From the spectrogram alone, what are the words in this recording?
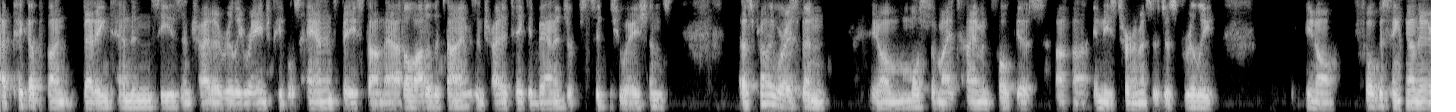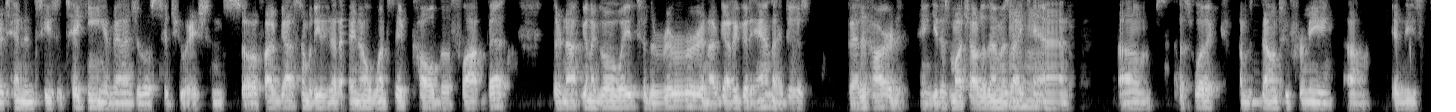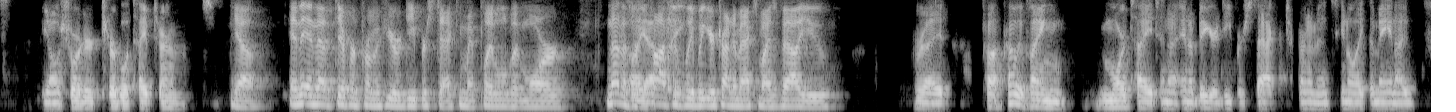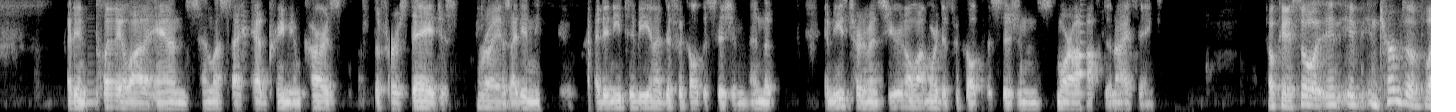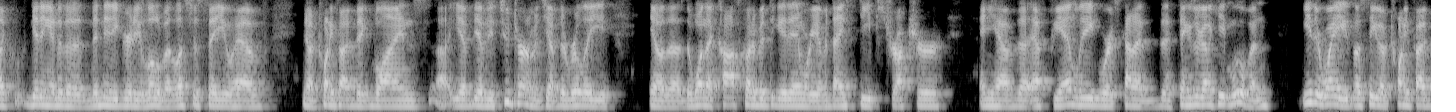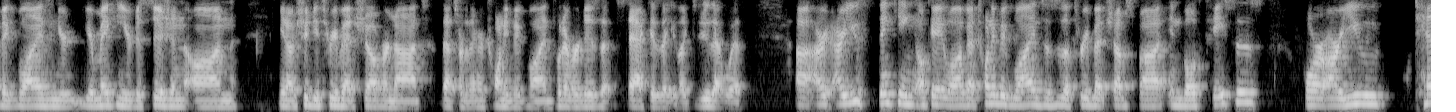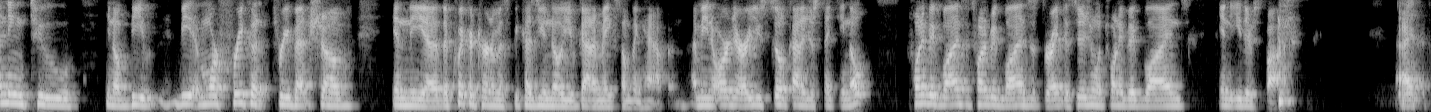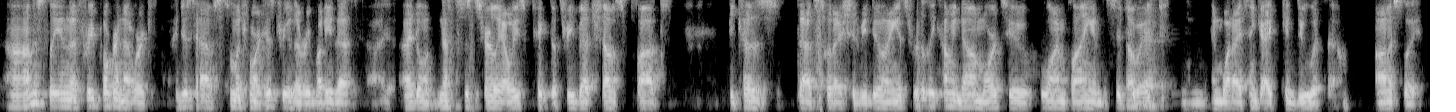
I pick up on betting tendencies and try to really range people's hands based on that a lot of the times, and try to take advantage of situations. That's probably where I spend, you know, most of my time and focus uh, in these tournaments. Is just really, you know, focusing on their tendencies and taking advantage of those situations. So if I've got somebody that I know once they've called the flop bet, they're not going to go away to the river and I've got a good hand, I just bet it hard and get as much out of them as mm-hmm. I can. Um, that's what it comes down to for me um, in these, you know, shorter turbo type tournaments. Yeah. And, and that's different from if you're a deeper stack, you might play a little bit more, not necessarily oh, yeah, cautiously, but you're trying to maximize value. Right. Probably playing more tight in a, in a bigger, deeper stack tournament, you know, like the main, I, I didn't play a lot of hands unless I had premium cards the first day, just right. because I didn't I didn't need to be in a difficult decision. And the in these tournaments, you're in a lot more difficult decisions more often, I think. Okay, so in in terms of like getting into the, the nitty gritty a little bit, let's just say you have you know 25 big blinds. Uh, you have you have these two tournaments. You have the really you know the the one that costs quite a bit to get in, where you have a nice deep structure, and you have the FPN league where it's kind of the things are going to keep moving. Either way, let's say you have 25 big blinds and you're you're making your decision on you know, should you three bet shove or not, that sort of thing, or 20 big blinds, whatever it is that stack is that you like to do that with. Uh, are, are you thinking, okay, well, I've got 20 big blinds, this is a three bet shove spot in both cases? Or are you tending to, you know, be, be a more frequent three bet shove in the, uh, the quicker tournaments because you know you've got to make something happen? I mean, or are you still kind of just thinking, nope, 20 big blinds to 20 big blinds is the right decision with 20 big blinds in either spot? I honestly, in the free poker network, I just have so much more history with everybody that I, I don't necessarily always pick the three bet shove spots because that's what I should be doing. It's really coming down more to who I'm playing in the situation okay. and, and, what I think I can do with them, honestly.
